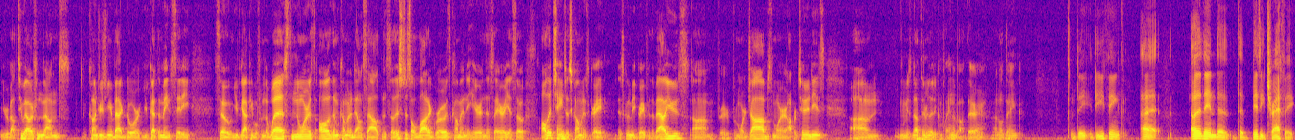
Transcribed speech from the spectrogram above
You're about two hours from the mountains country's in your back door. You've got the main city. So you've got people from the west, north, all of them coming down south, and so there's just a lot of growth coming to here in this area. So all the change that's coming is great. It's going to be great for the values, um, for for more jobs, more opportunities. Um, I mean, there's nothing really to complain about there. I don't think. Do Do you think, uh, other than the the busy traffic,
